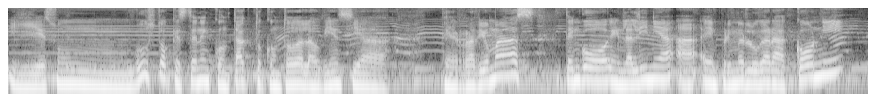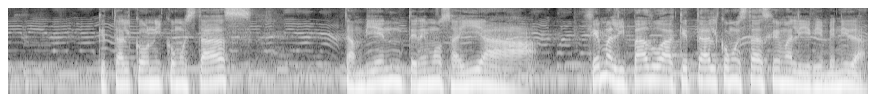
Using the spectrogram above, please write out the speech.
y es un gusto que estén en contacto con toda la audiencia de Radio Más. Tengo en la línea en primer lugar a Connie. ¿Qué tal Connie? ¿Cómo estás? También tenemos ahí a Gemali Padua. ¿Qué tal? ¿Cómo estás Gemali? Bienvenida.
